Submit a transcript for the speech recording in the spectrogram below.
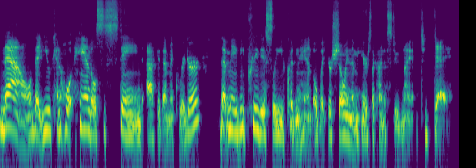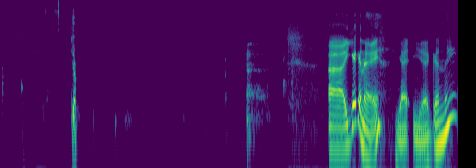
now that you can hold, handle sustained academic rigor that maybe previously you couldn't handle, but you're showing them here's the kind of student I am today? Yep. Uh, Yegane. Yeah, Yegane.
